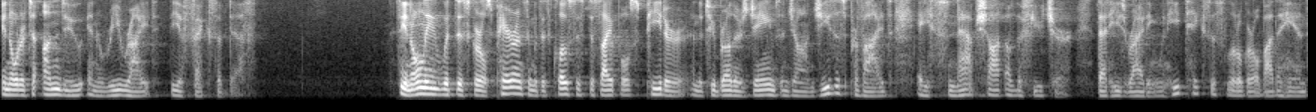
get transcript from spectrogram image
in order to undo and rewrite the effects of death. See, and only with this girl's parents and with his closest disciples, Peter and the two brothers, James and John, Jesus provides a snapshot of the future that he's writing. When he takes this little girl by the hand,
